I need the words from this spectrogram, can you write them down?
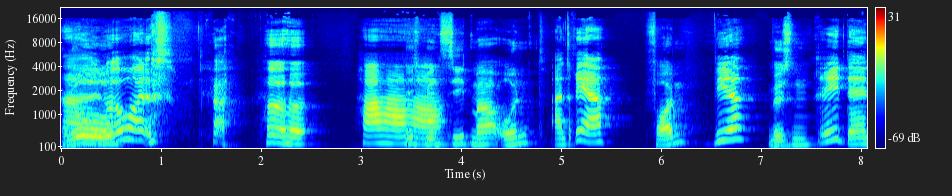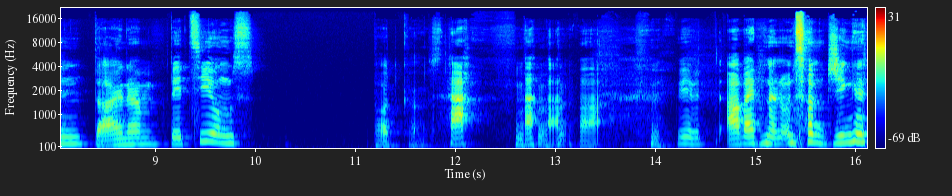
Hallo. Hallo. Ha, ha, Ich ha. bin's Dietmar und Andrea, von wir müssen reden deinem Beziehungs... Podcast. Ha. wir arbeiten an unserem Jingle.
